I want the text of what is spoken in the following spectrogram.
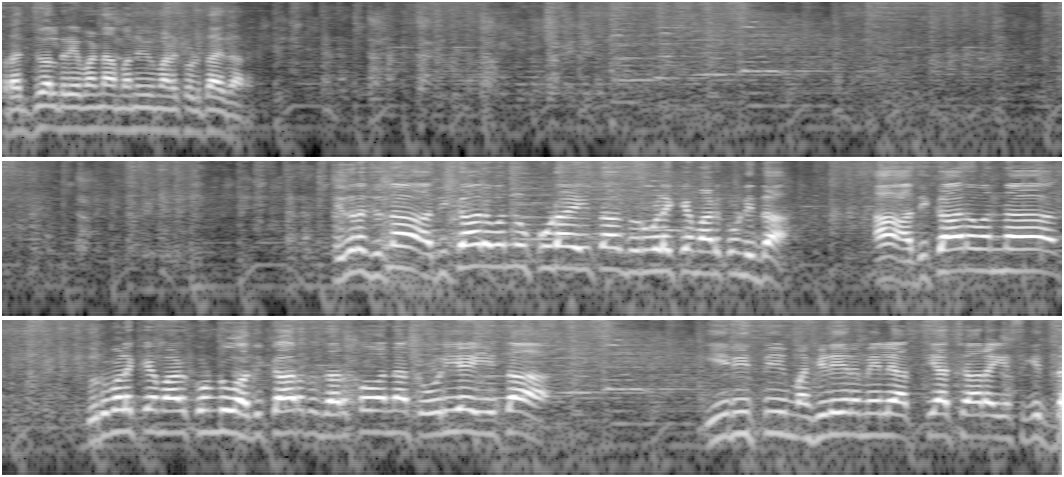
ಪ್ರಜ್ವಲ್ ರೇವಣ್ಣ ಮನವಿ ಮಾಡಿಕೊಡ್ತಾ ಇದ್ದಾರೆ. ಇದರ ಜೊತೆ ಅಧಿಕಾರವನ್ನು ಕೂಡ ಈತ ದುರ್ಬಳಕೆ ಮಾಡಿಕೊಂಡಿದ್ದ. ಆ ಅಧಿಕಾರವನ್ನ ದುರ್ಬಳಕೆ ಮಾಡಿಕೊಂಡು ಅಧಿಕಾರದ ದರ್ಪವನ್ನ ತೋರಿಯೇ ಈತ ಈ ರೀತಿ ಮಹಿಳೆಯರ ಮೇಲೆ ಅತ್ಯಾಚಾರ ಎಸಗಿದ್ದ.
